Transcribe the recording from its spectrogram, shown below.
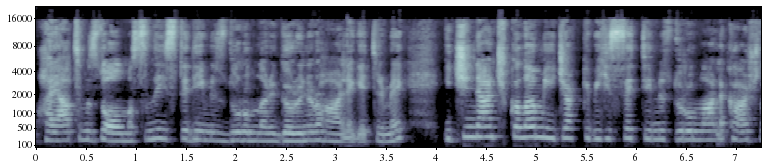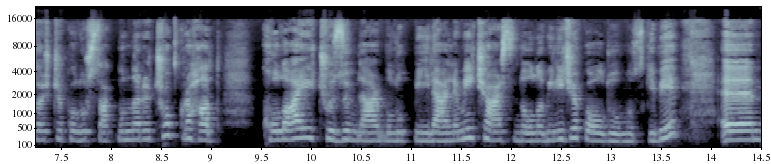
hayatımızda olmasını istediğimiz durumları görünür hale getirmek, içinden çıkılamayacak gibi hissettiğimiz durumlarla karşılaşacak olursak bunları çok rahat kolay çözümler bulup bir ilerleme içerisinde olabilecek olduğumuz gibi e,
